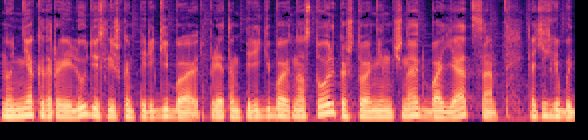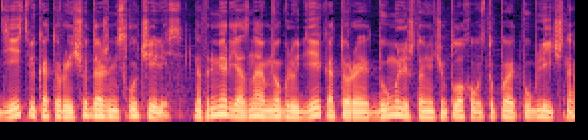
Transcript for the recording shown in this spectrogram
Но некоторые люди слишком перегибают. При этом перегибают настолько, что они начинают бояться каких-либо действий, которые еще даже не случились. Например, я знаю много людей, которые думали, что они очень плохо выступают публично.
